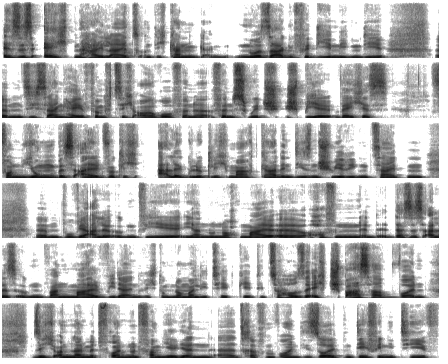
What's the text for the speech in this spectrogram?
es ist echt ein Highlight und ich kann nur sagen, für diejenigen, die ähm, sich sagen, hey, 50 Euro für, eine, für ein Switch-Spiel, welches von jung bis alt wirklich alle glücklich macht, gerade in diesen schwierigen Zeiten, ähm, wo wir alle irgendwie ja nur noch mal äh, hoffen, dass es alles irgendwann mal wieder in Richtung Normalität geht, die zu Hause echt Spaß haben wollen, sich online mit Freunden und Familien äh, treffen wollen, die sollten definitiv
